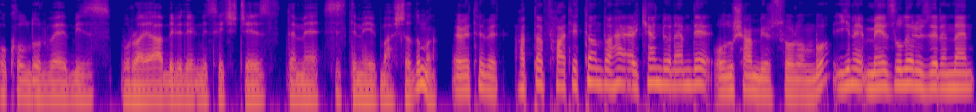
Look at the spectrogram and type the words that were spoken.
okuldur ve biz buraya birilerini seçeceğiz deme sistemi başladı mı? Evet evet. Hatta Fatih'ten daha erken dönemde oluşan bir sorun bu. Yine mevzular üzerinden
